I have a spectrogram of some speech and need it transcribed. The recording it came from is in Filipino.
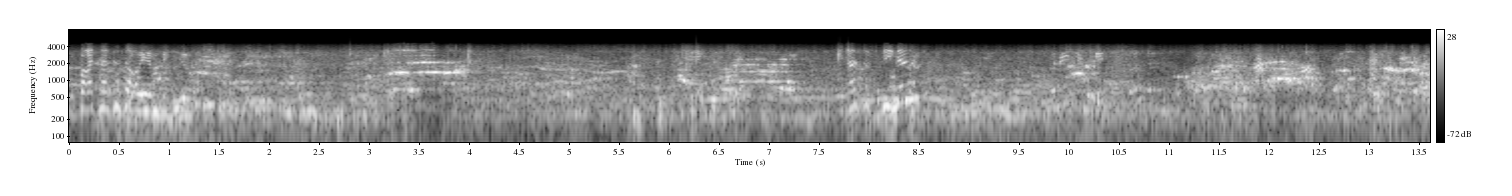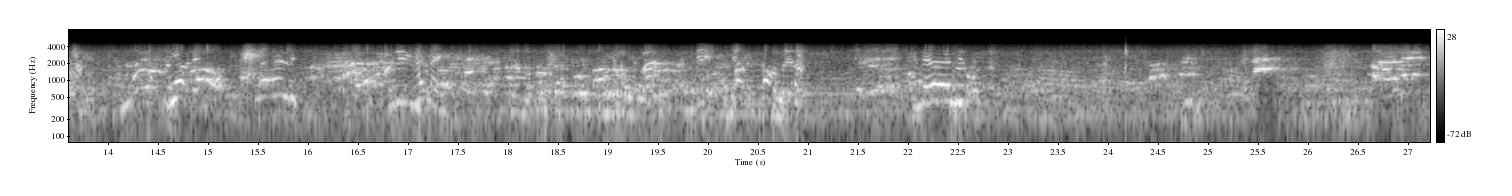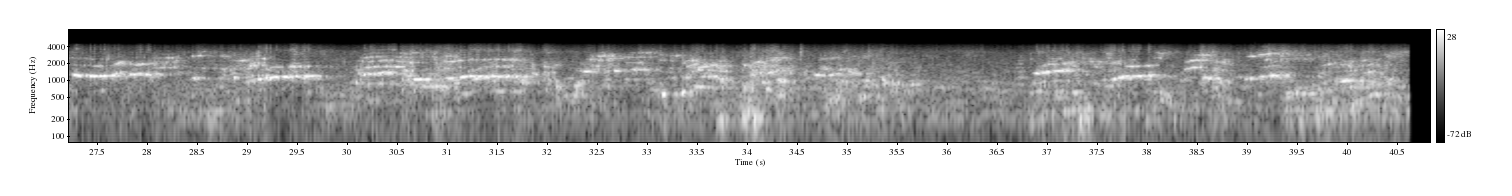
Ipakit natin sa kuya yung video. Nasa dinner? Hindi, hindi. Hindi, hindi.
